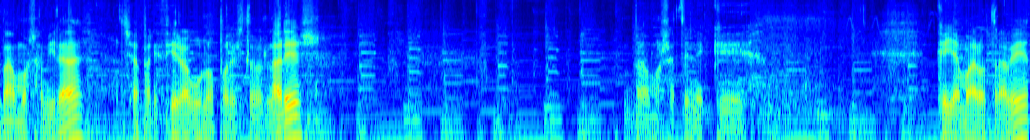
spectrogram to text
Vamos a mirar si apareciera alguno por estos lares. Vamos a tener que, que llamar otra vez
